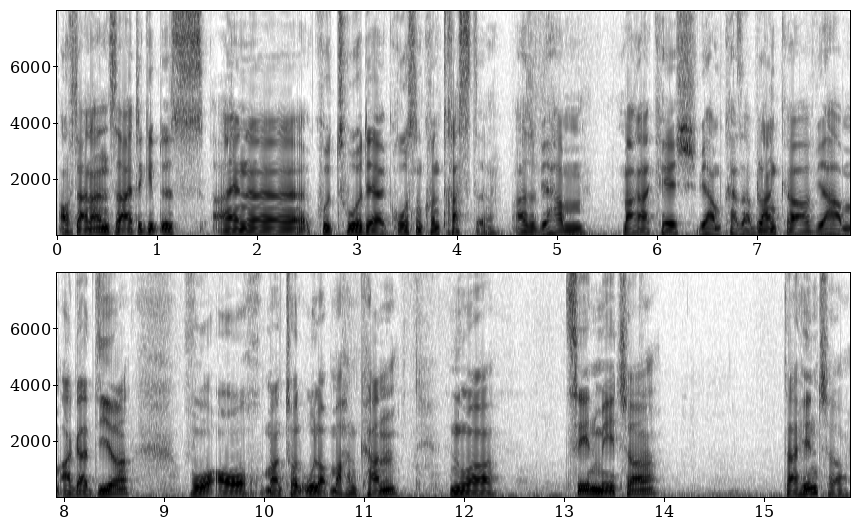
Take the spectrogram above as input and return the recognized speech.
Auf der anderen Seite gibt es eine Kultur der großen Kontraste. Also wir haben Marrakesch, wir haben Casablanca, wir haben Agadir, wo auch man toll Urlaub machen kann. Nur zehn Meter dahinter,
